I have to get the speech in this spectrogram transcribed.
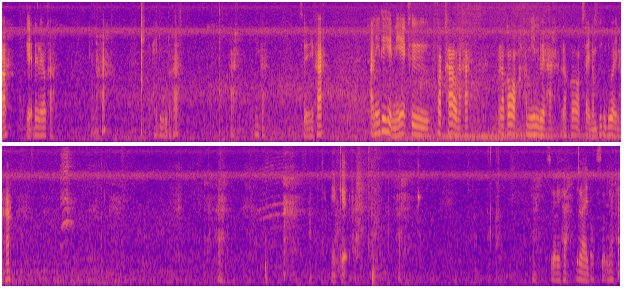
ค่ะแกะได้แล้วค่ะนะคะแกะให้ดูนะคะค่ะนี่ค่ะสวยไหมคะอันนี้ที่เห็นนี้คือฟักข้าวนะคะ แล้วก็ขมิ้นด้วยค่ะ แล้วก็ใส่น้ำผึ้งด้วยนะคะค่ะเนี่ยแกะค่ะสวยค่ะ เป็นลายดอกสวยนะคะ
